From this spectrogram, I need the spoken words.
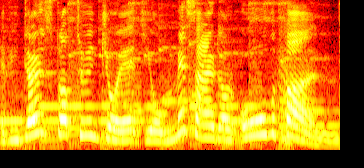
If you don't stop to enjoy it, you'll miss out on all the fun.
